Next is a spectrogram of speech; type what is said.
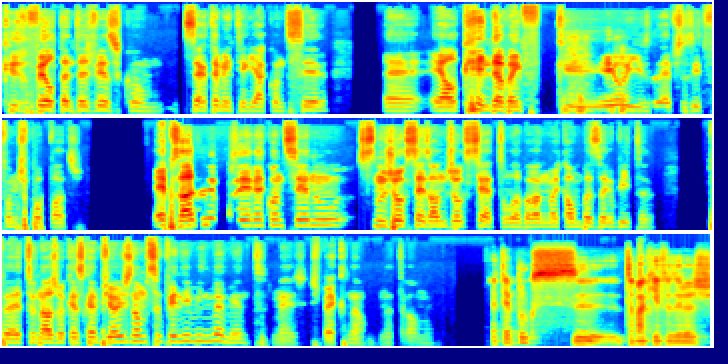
que revê-lo tantas vezes como certamente iria acontecer eh, é algo que ainda bem que eu e os adeptos do Zito fomos poupados. Apesar de poder acontecer no, se no jogo 6 ou no jogo 7 o LeBron marcar um buzzer beater para tornar os Lakers campeões, não me surpreendi minimamente, mas espero que não, naturalmente. Até porque se estava aqui a fazer as,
